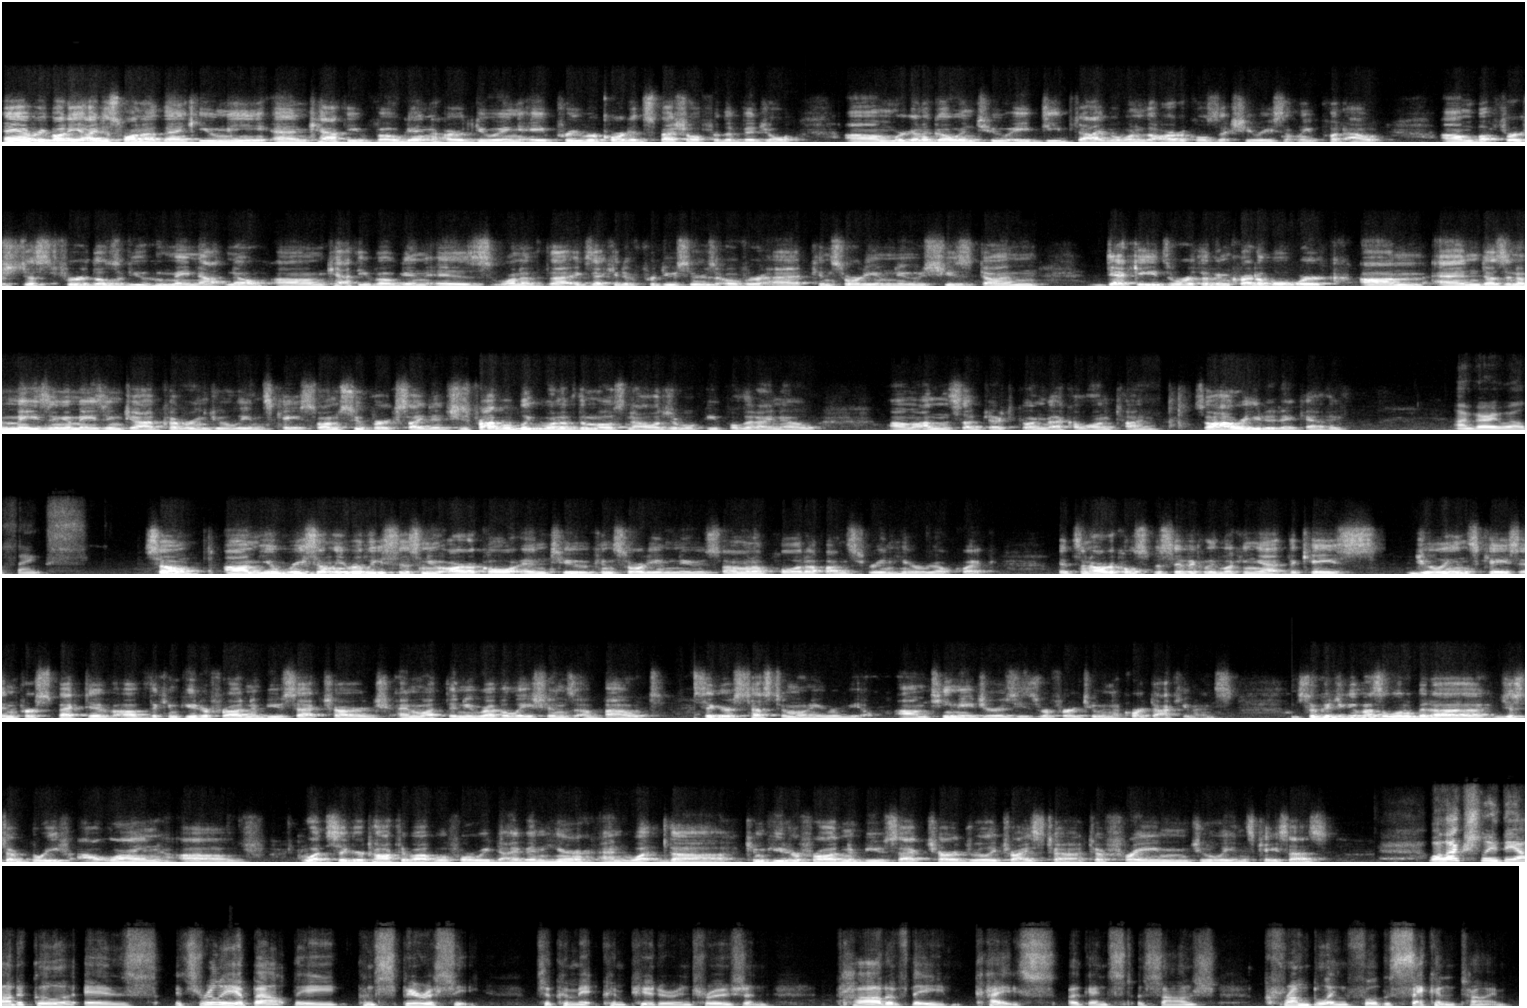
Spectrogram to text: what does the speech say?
Hey, everybody. I just want to thank you. Me and Cathy Vogan are doing a pre recorded special for the Vigil. Um, we're going to go into a deep dive of one of the articles that she recently put out. Um, but first, just for those of you who may not know, um, Cathy Vogan is one of the executive producers over at Consortium News. She's done decades worth of incredible work um, and does an amazing, amazing job covering Julian's case. So I'm super excited. She's probably one of the most knowledgeable people that I know um, on the subject going back a long time. So, how are you today, Cathy? I'm very well, thanks. So, um, you recently released this new article into Consortium News. So, I'm going to pull it up on screen here real quick. It's an article specifically looking at the case, Julian's case, in perspective of the Computer Fraud and Abuse Act charge and what the new revelations about Siggy's testimony reveal. Um, teenager, as he's referred to in the court documents. So, could you give us a little bit of just a brief outline of what Siggy talked about before we dive in here and what the Computer Fraud and Abuse Act charge really tries to, to frame Julian's case as? Well, actually, the article is it's really about the conspiracy to commit computer intrusion. Part of the case against Assange crumbling for the second time,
